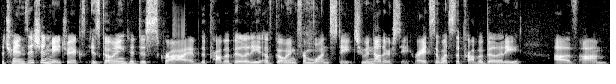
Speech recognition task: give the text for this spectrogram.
The transition matrix is going to describe the probability of going from one state to another state, right? So what's the probability of um,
